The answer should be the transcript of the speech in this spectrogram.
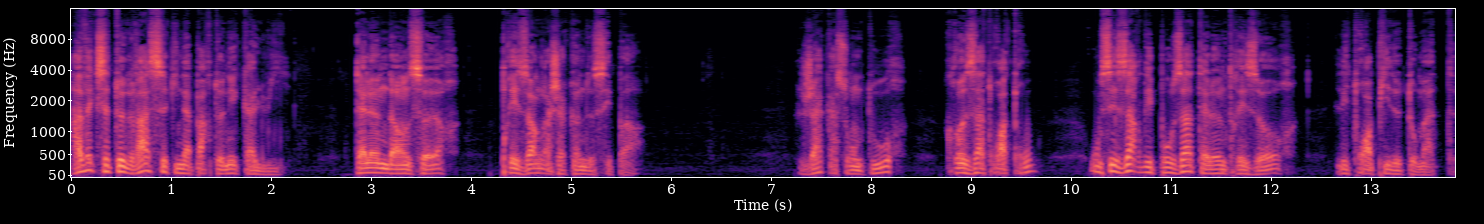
avec cette grâce qui n'appartenait qu'à lui, tel un danseur présent à chacun de ses pas. Jacques, à son tour, creusa trois trous où César déposa tel un trésor les trois pieds de tomates.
